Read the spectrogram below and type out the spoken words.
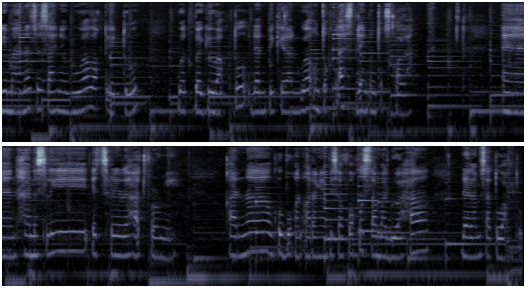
gimana susahnya gue waktu itu buat bagi waktu dan pikiran gue untuk les dan untuk sekolah. And honestly, it's really hard for me karena gue bukan orang yang bisa fokus sama dua hal dalam satu waktu.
